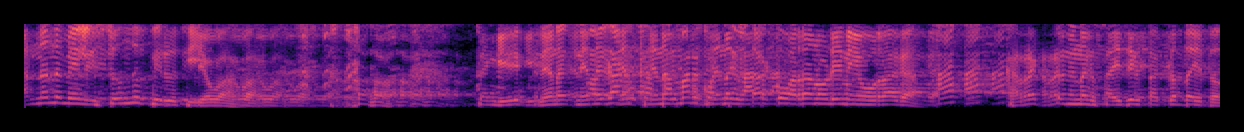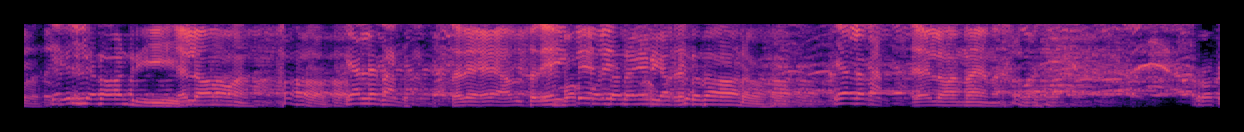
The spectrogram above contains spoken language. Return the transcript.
ಅಣ್ಣನ ಮೇಲೆ ಇಷ್ಟೊಂದು ಪಿರುತಿ. ಯವ್ವ. ತಂಗಿ ನಿನಗ್. ತಕ್ಕ ವರ ನೋಡಿ ನೀವು ಊರಾಗ. ಕರೆಕ್ಟ್ ನಿನಗ ಸೈಜಿಗೆ ತಕ್ಕದ್ದೈತದ ಎಲ್ಲಿ ಅದಾನ್ರಿ ಎಲ್ಲಿ ಅವನವ ಸರಿ ಎಲ್ಲಿ ಅವನ ಏನ? ರೊಕ್ಕ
